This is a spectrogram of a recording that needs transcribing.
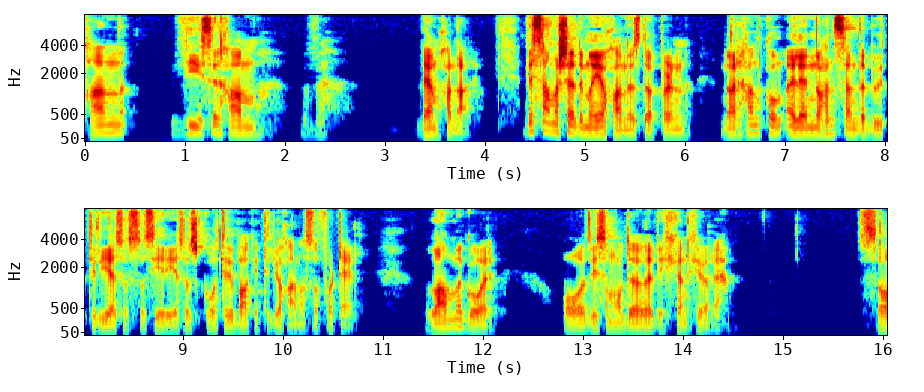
han viser ham hvem han er. Det samme skjedde med Johannes døperen. Når han, kom, når han sender bud til Jesus, så sier Jesus gå tilbake til Johannes og fortell. Lammet går, og de som er døde, de kan høre så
